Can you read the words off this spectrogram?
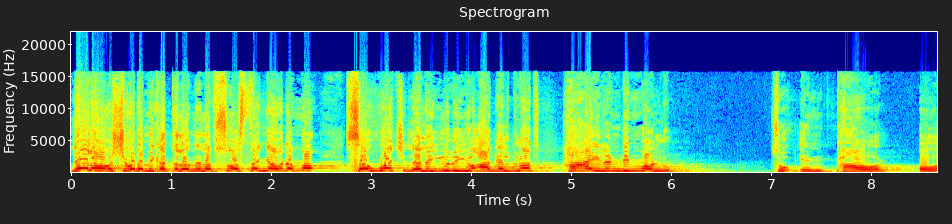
ሌላው እሺ ወደሚቀጥለው እንለፍ። ሶስተኛው ደግሞ ሰዎች ለልዩ ልዩ አገልግሎት ኃይል እንዲሞሉ to empower or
